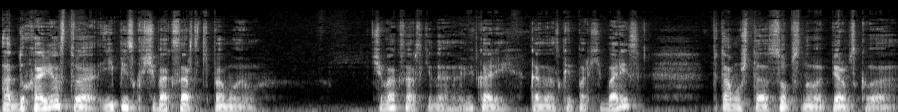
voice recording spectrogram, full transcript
от духовенства епископ Чебоксарский, по-моему, Чебоксарский, да, викарий Казанской епархии Борис, потому что собственного пермского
